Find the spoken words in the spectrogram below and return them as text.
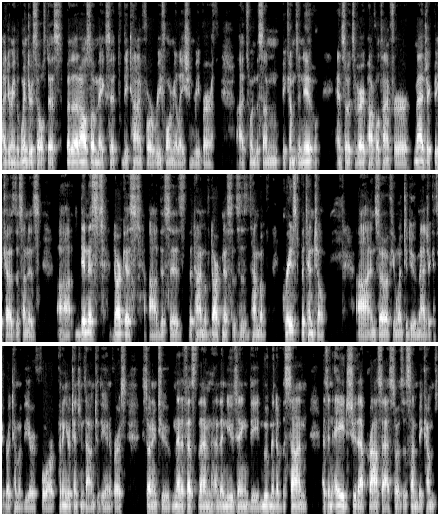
uh, during the winter solstice, but that also makes it the time for reformulation, rebirth. Uh, it's when the sun becomes anew and so it's a very powerful time for magic because the sun is uh, dimmest, darkest. Uh, this is the time of darkness. This is the time of greatest potential. Uh, and so, if you want to do magic, it's a great time of year for putting your attentions out into the universe, starting to manifest them, and then using the movement of the sun as an aid to that process. So, as the sun becomes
